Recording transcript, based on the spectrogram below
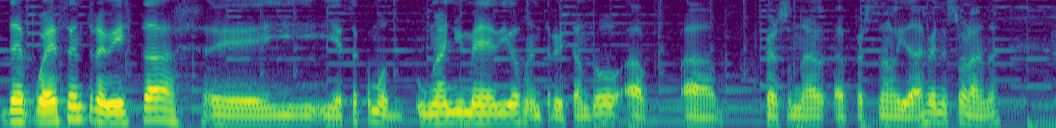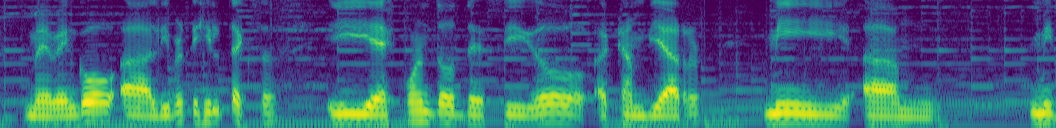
después de esa entrevista, eh, y, y, eso como un año y medio entrevistando a, personal, personalidades venezolanas, me vengo a Liberty Hill, Texas, y es cuando decido cambiar mi, mi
